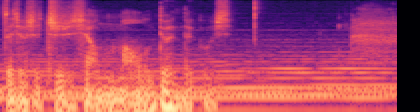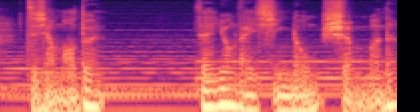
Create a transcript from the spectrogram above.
这就是自相矛盾的故事。自相矛盾，在用来形容什么呢？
